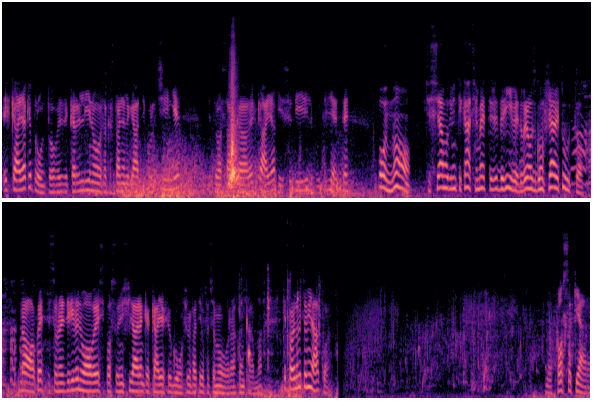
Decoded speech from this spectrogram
Il kayak è pronto. Vedete il carrellino la castagna legati con le cinghie dietro la sacca del kayak i sedili le bottigliette. Oh no ci siamo dimenticati di mettere le derive, dovremmo sgonfiare tutto. No. no. queste sono le derive nuove, si possono infilare anche a kayak gonfio, infatti lo facciamo ora con calma. E poi lo mettiamo in acqua. La fossa chiara.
